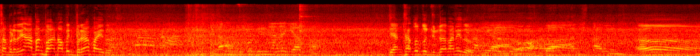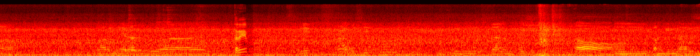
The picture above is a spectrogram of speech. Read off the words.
sebenarnya Abang bawa nopin berapa itu? Lagi apa? Yang 178 itu? Iya, udah habis tahun. Oh. Baru nyerap dua Trip. trip. Habis itu dalam posisi Oh. Dipanggil lagi.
